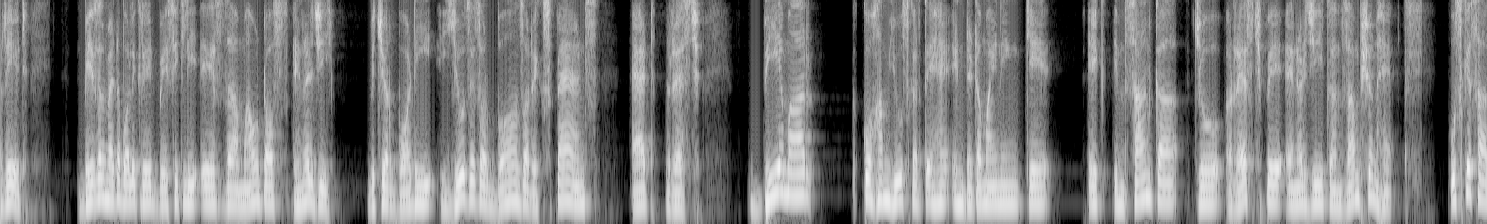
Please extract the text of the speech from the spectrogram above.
rate basal metabolic rate basically is the amount of energy which your body uses or burns or expands at rest. BMR को हम यूज़ करते हैं इन डिटरमाइनिंग के एक इंसान का जो रेस्ट पे एनर्जी कंजम्पशन है, उसके साथ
